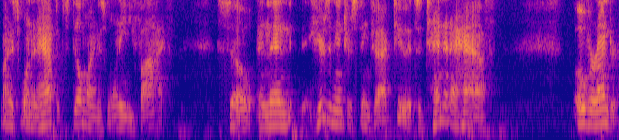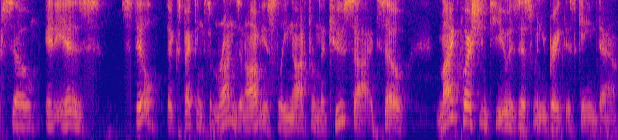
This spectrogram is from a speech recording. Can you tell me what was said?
Minus one and a half, it's still minus 185. So, and then here's an interesting fact too. It's a 10 and a half over under. So it is still expecting some runs and obviously not from the Koo side. So my question to you is this when you break this game down,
